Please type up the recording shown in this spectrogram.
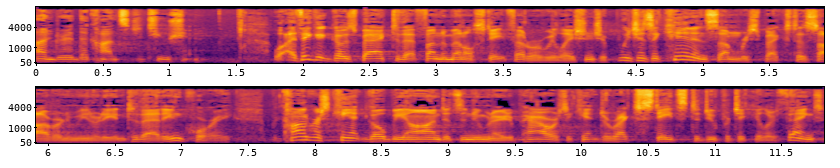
under the Constitution. Well, I think it goes back to that fundamental state federal relationship, which is akin in some respects to sovereign immunity and to that inquiry. But Congress can't go beyond its enumerated powers. It can't direct states to do particular things,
